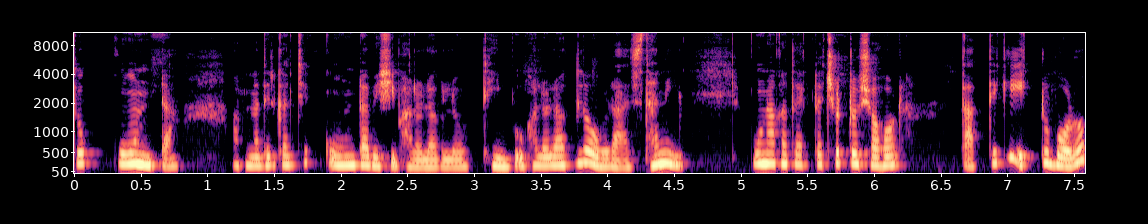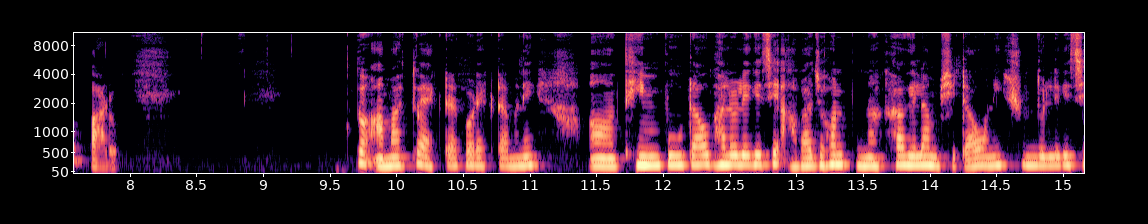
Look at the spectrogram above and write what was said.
তো কোনটা? আপনাদের কাছে কোনটা বেশি ভালো লাগল? থিম্পু ভালো লাগল? রাজধানী? পুনাখা তো একটা ছোট্ট শহর, তার থেকে একটু বড় পারো। তো আমার তো একটার পর একটা মানে থিম্পুটাও ভালো লেগেছে, আবার যখন পুনাখা গেলাম সেটাও অনেক সুন্দর লেগেছে,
